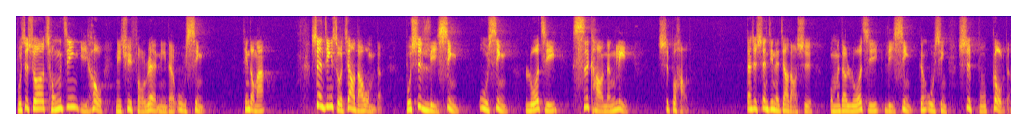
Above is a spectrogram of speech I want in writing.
不是说从今以后你去否认你的悟性，听懂吗？圣经所教导我们的，不是理性、悟性、逻辑。思考能力是不好的，但是圣经的教导是，我们的逻辑、理性跟悟性是不够的。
